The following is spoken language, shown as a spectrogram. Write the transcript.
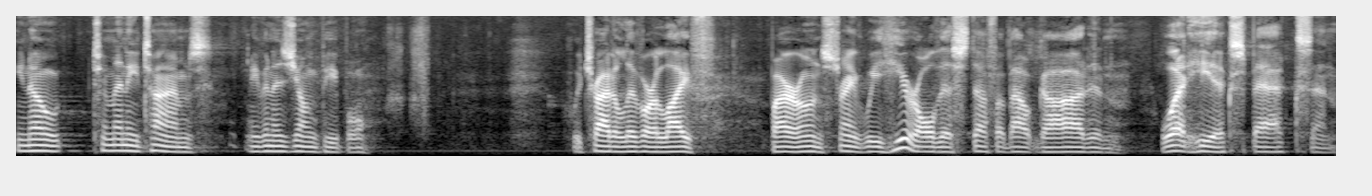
You know, too many times, even as young people, we try to live our life by our own strength. We hear all this stuff about God and what He expects and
